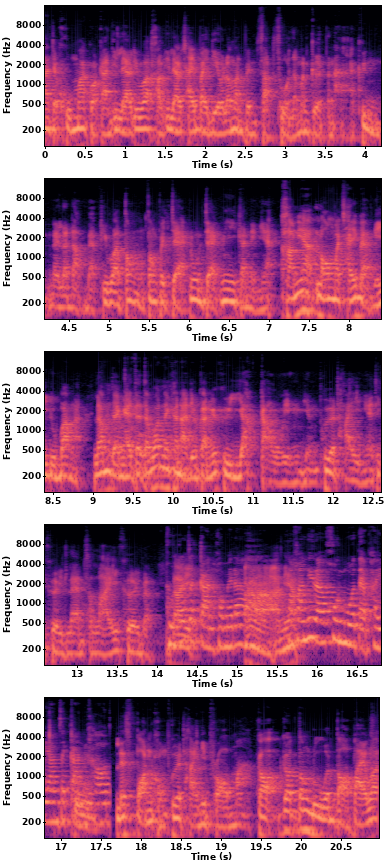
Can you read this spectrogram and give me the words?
น่าจะคุ้มมากกว่าการที่แล้วที่ว่าคราวที่แล้วใช้ใบเดียวแล้วมันเป็นสัดส่วนแล้วมันเกิดปัญหาขึ้นในระดับแบบที่ว่าต้องต้องไปแจกนู่นแจกนี่กันอย่างเงี้ยคราวเนี้ยลองมาใช้แบบนี้ดูบ้างอะแล้วมันจะไงแต่แต่ว่าในขณะเดียวกันก็คือยักษ์เก่าอย่างอย่างเพื่อไทยอย่างเงี้ยที่เคยแลนด์สไลด์เคยแบบคุณได้ก็จัดการเขาไม่ได้อ่าอันเนี้ยเพราะครั้งที่แล้วคุณมัวแต่พยายามจัดการเขาレスปอนของเพื่อไทยนี่พร้อมมากก็ก็ต้องดูกันต่อไปว่า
